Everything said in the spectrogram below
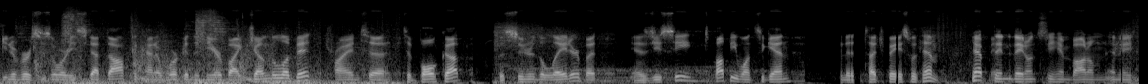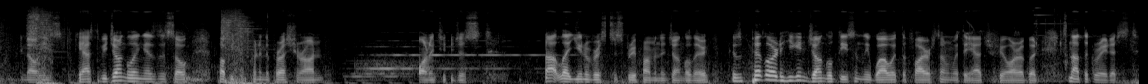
Universe has already stepped off to kind of work in the nearby jungle a bit, trying to, to bulk up the sooner the later. But as you see, it's Puppey once again. Gonna touch base with him. Yep, they, they don't see him bottom, and they you know he's he has to be jungling as the so Puppey's putting the pressure on, wanting to just not let Universe just free farm in the jungle there. Because Pitlord, he can jungle decently well with the Firestorm, with the Atrophy Aura, but it's not the greatest.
